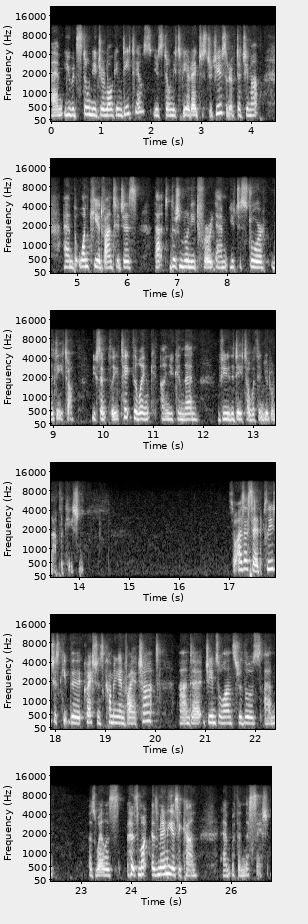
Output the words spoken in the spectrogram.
Um, you would still need your login details. You still need to be a registered user of Digimap. Um, but one key advantage is that there's no need for um, you to store the data. You simply take the link and you can then view the data within your own application. So as I said, please just keep the questions coming in via chat and uh, James will answer those um, as well as as, much, as many as he can um, within this session.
